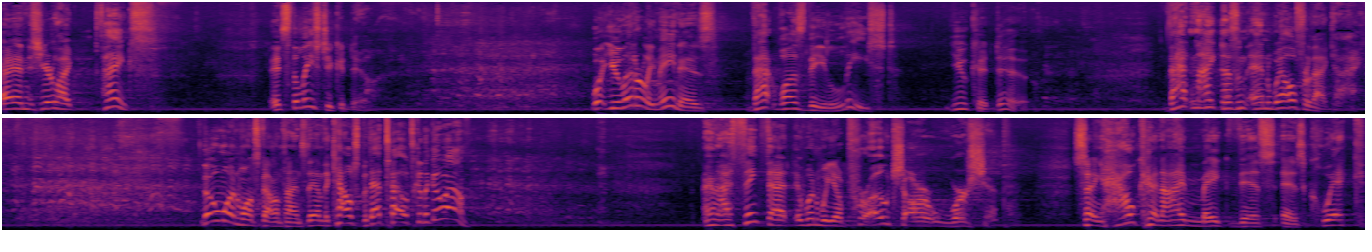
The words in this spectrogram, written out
And you're like, Thanks. It's the least you could do. what you literally mean is, that was the least you could do. That night doesn't end well for that guy. No one wants Valentine's Day on the couch, but that's how it's gonna go out. And I think that when we approach our worship, saying, How can I make this as quick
